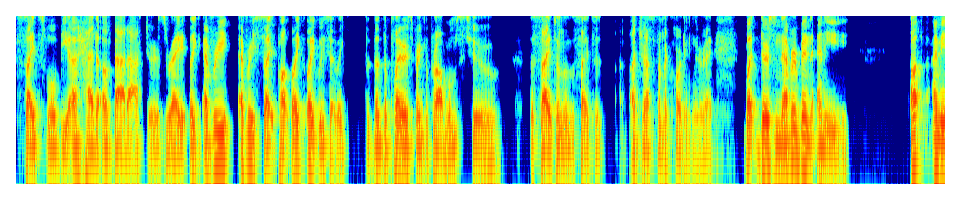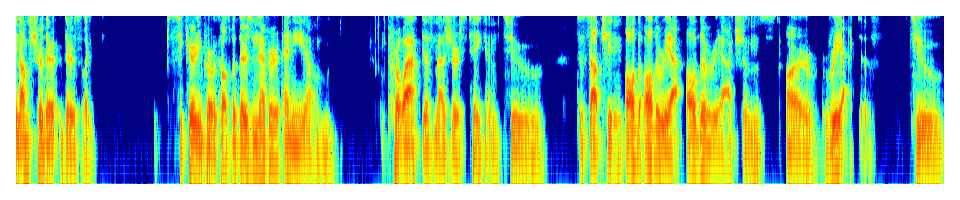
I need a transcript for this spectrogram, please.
sites will be ahead of bad actors right? Like every every site like like we said like the, the players bring the problems to the sites and then the sites address them accordingly right? But there's never been any uh, i mean i'm sure there there's like security protocols, but there's never any um, proactive measures taken to to stop cheating. All the all the rea- all the reactions are reactive to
